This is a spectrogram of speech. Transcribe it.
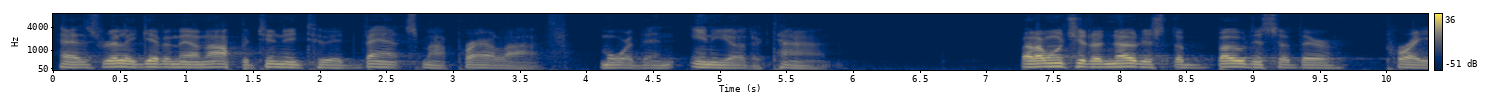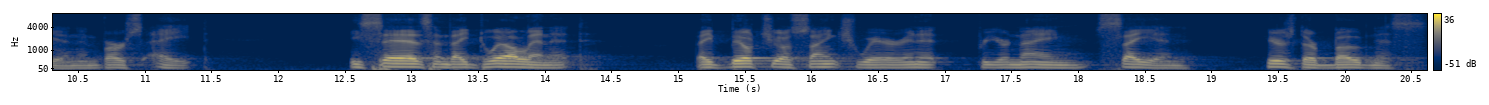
has really given me an opportunity to advance my prayer life more than any other time. But I want you to notice the boldness of their praying in verse 8. He says, And they dwell in it they built you a sanctuary in it for your name, saying, Here's their boldness.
